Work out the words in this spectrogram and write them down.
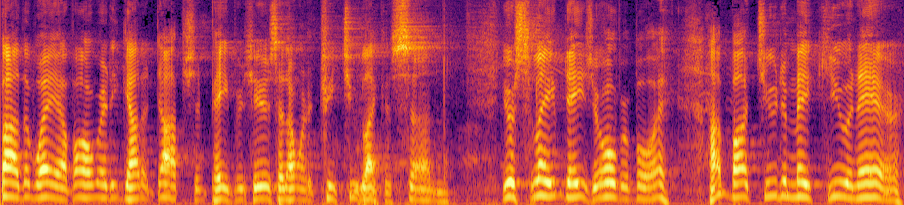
By the way, I've already got adoption papers here. Said I want to treat you like a son. Your slave days are over, boy. I bought you to make you an heir.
